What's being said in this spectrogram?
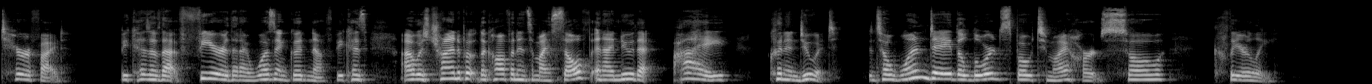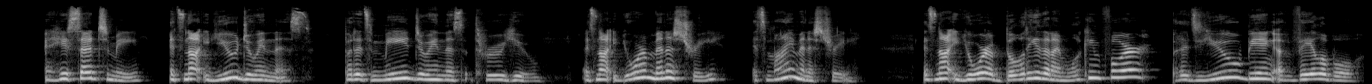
terrified because of that fear that I wasn't good enough, because I was trying to put the confidence in myself and I knew that I couldn't do it. Until one day the Lord spoke to my heart so clearly. And he said to me, It's not you doing this, but it's me doing this through you. It's not your ministry, it's my ministry. It's not your ability that I'm looking for, but it's you being available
